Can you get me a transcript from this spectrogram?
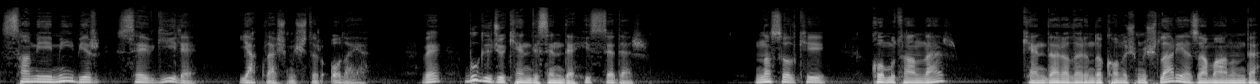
samimi bir sevgiyle yaklaşmıştır olaya ve bu gücü kendisinde hisseder. Nasıl ki komutanlar kendi aralarında konuşmuşlar ya zamanında,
